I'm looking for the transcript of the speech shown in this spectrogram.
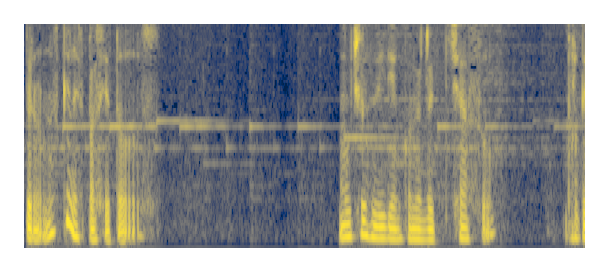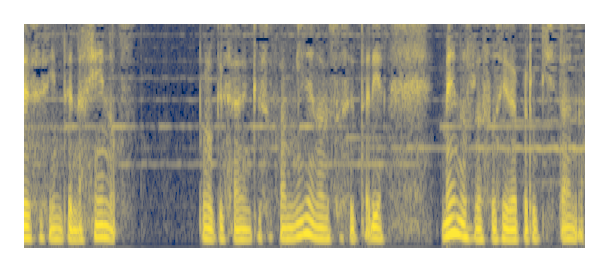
Pero no es que les pase a todos. Muchos lidian con el rechazo porque se sienten ajenos, porque saben que su familia no los aceptaría, menos la sociedad peruquistana,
